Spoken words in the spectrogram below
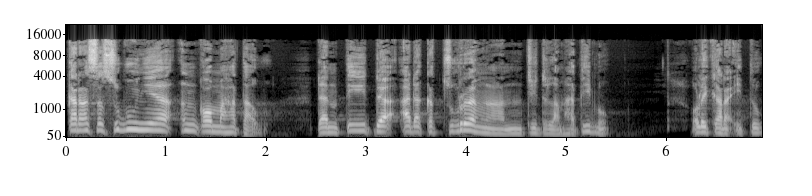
Karena sesungguhnya engkau maha tahu, dan tidak ada kecurangan di dalam hatimu. Oleh karena itu,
